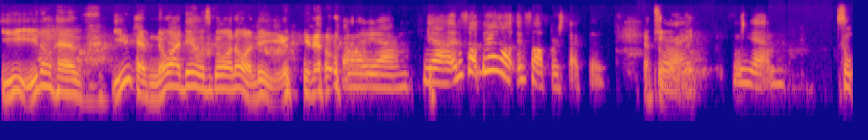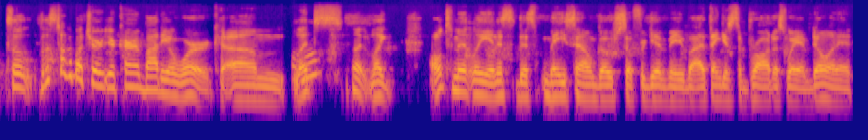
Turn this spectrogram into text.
you you don't have you have no idea what's going on, do you? You know? Oh uh, yeah, yeah. It's all it's all perspective. Absolutely. Right. Yeah so so let's talk about your your current body of work um uh-huh. let's like ultimately and this this may sound gauche so forgive me but i think it's the broadest way of doing it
